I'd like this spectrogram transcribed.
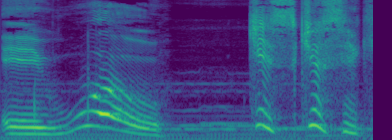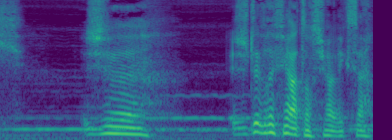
Et wow Qu'est-ce que c'est que... Je... Je devrais faire attention avec ça.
